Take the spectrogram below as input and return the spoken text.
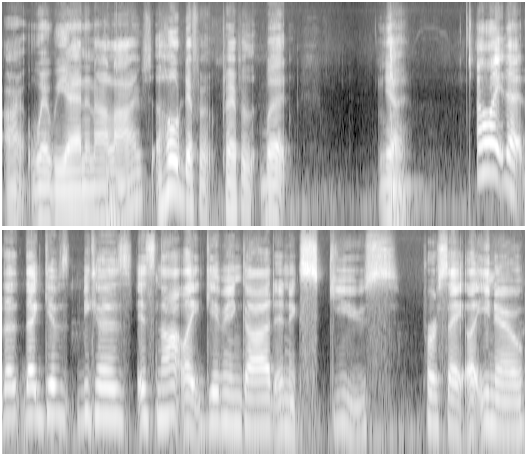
our where we at in our lives. A whole different purpose, but yeah, I like that. That that gives because it's not like giving God an excuse per se. Like you know,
